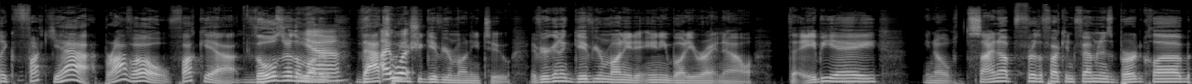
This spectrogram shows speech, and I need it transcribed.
like fuck yeah bravo fuck yeah those are the Yeah. mother that's I who wa- you should give your money to if you're gonna give your money to anybody right now the aba you know sign up for the fucking feminist bird club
